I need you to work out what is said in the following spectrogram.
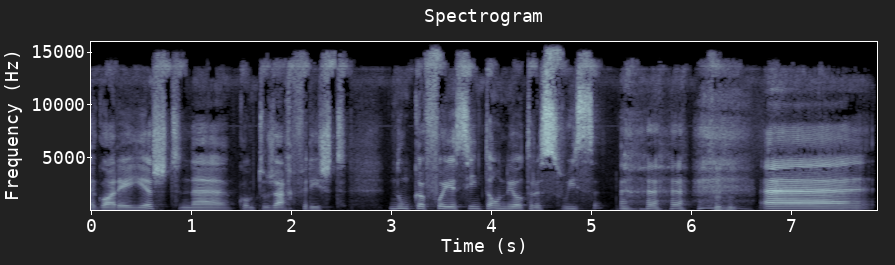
agora é este, na, como tu já referiste, nunca foi assim tão neutra a Suíça. uh,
